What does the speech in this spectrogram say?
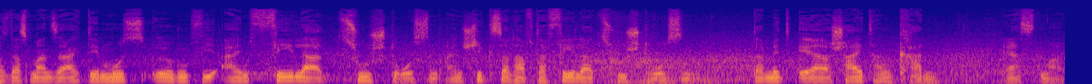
Also dass man sagt, dem muss irgendwie ein Fehler zustoßen, ein schicksalhafter Fehler zustoßen, damit er scheitern kann, erstmal.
